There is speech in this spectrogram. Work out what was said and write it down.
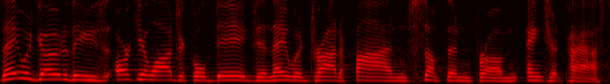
they would go to these archaeological digs and they would try to find something from ancient past.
